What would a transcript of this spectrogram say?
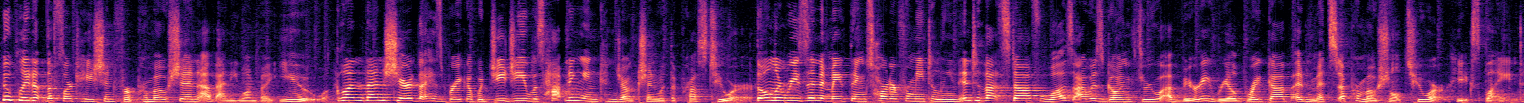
who played up the flirtation for promotion of Anyone But You. Glenn then shared that his breakup with Gigi was happening in conjunction with the press tour. The only reason it made things harder for me to lean into that stuff was I was going through a very real breakup amidst a promotional tour, he explained.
